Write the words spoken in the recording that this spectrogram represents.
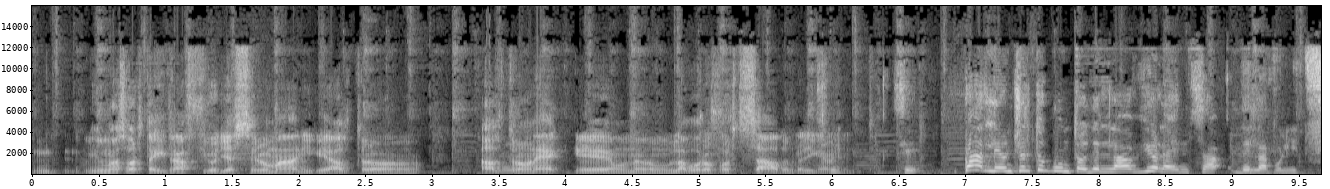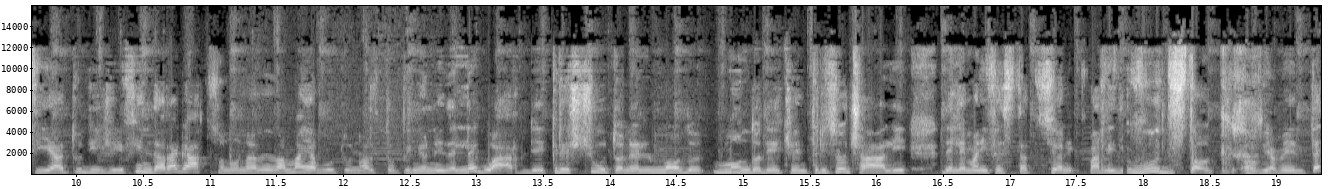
in una sorta di traffico di esseri umani che altro, altro non è che un, un lavoro forzato praticamente. Sì, sì. Parli a un certo punto della violenza della polizia. Tu dici fin da ragazzo non aveva mai avuto un'alta opinione delle guardie, cresciuto nel modo, mondo dei centri sociali, delle manifestazioni, parli di Woodstock ovviamente,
